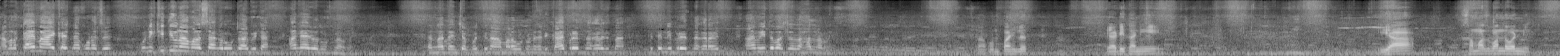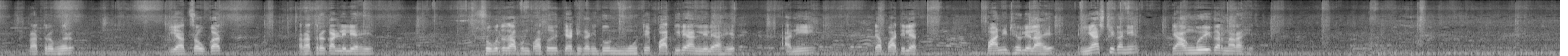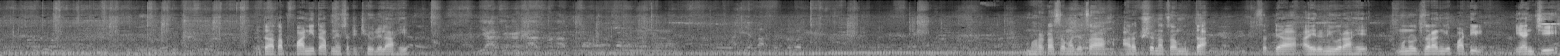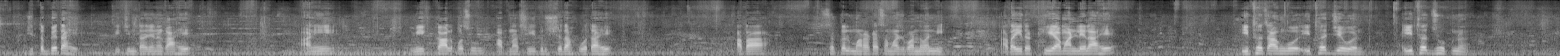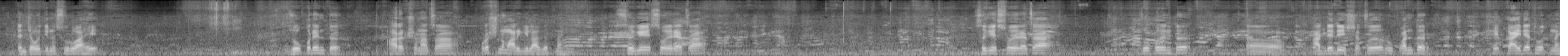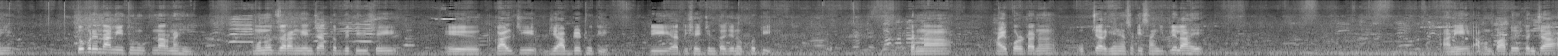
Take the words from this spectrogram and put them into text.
आम्हाला काय मग ऐकायचं नाही कोणाचं. कुणी किती येऊन आम्हाला सांगा उठा बिटा आम्ही अजिबात उठणार नाही. त्यांना त्यांच्या पद्धतीनं आम्हाला उठवण्यासाठी काय प्रयत्न करायचे ना ते त्यांनी प्रयत्न करावेत. आम्ही इथं बसल्याचा हलणार नाही. तर आपण पाहिलं या ठिकाणी या समाज बांधवांनी रात्रभर या चौकात रात्र काढलेली आहे. सोबतच आपण पाहतोय त्या ठिकाणी दोन मोठे पातेले आणलेले आहेत आणि त्या पातेल्यात पाणी ठेवलेलं आहे. याच ठिकाणी ते आंघोळी करणार आहेत. इथं आता पाणी तापण्यासाठी ठेवलेलं आहे. मराठा समाजाचा आरक्षणाचा मुद्दा सध्या ऐरणीवर आहे. मनोज जरांगे पाटील यांची जी तब्येत आहे ती चिंताजनक आहे. आणि मी कालपासून आपणास ही दृश्य दाखवत आहे. आता सकल मराठा समाज बांधवांनी आता इथं ठिया मांडलेला आहे. इथंच आंघोळ इथंच जेवण इथंच झोपणं त्यांच्या वतीनं सुरू आहे. जोपर्यंत आरक्षणाचा प्रश्न मार्गी लागत नाही सगळे सोयऱ्याचा सगळे सोयऱ्याचा जोपर्यंत अध्यादेशाचं रूपांतर हे कायद्यात होत नाही तोपर्यंत आम्ही इथून उठणार नाही. मनोज जरांगेंच्या तब्येतीविषयी कालची जी अपडेट होती ती अतिशय चिंताजनक होती. त्यांना हायकोर्टानं उपचार घेण्यासाठी सांगितलेलं आहे. आणि आपण पाहतोय त्यांच्या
